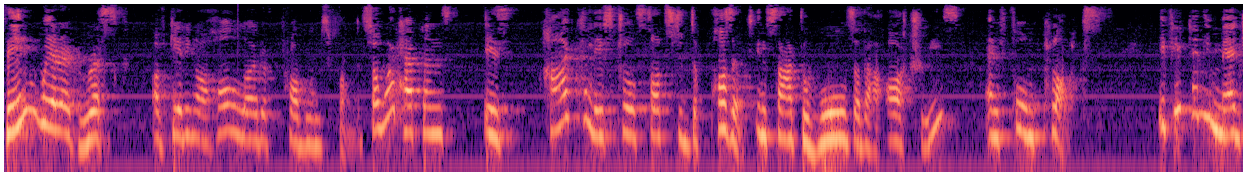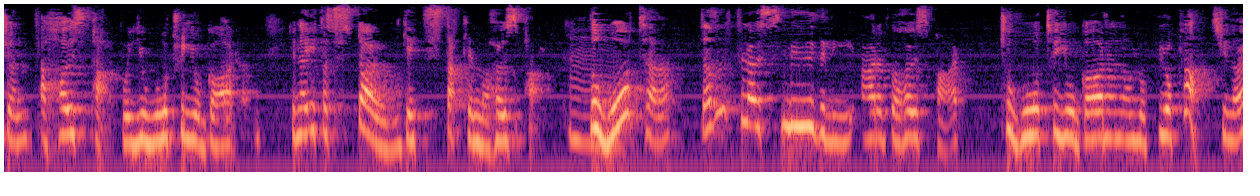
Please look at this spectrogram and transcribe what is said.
then we're at risk of getting a whole load of problems from it. So what happens is high cholesterol starts to deposit inside the walls of our arteries and form plaques. If you can imagine a hose pipe where you're watering your garden, you know, if a stone gets stuck in the hose pipe, mm. the water doesn't flow smoothly out of the hose pipe to water your garden or your, your plants, you know.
